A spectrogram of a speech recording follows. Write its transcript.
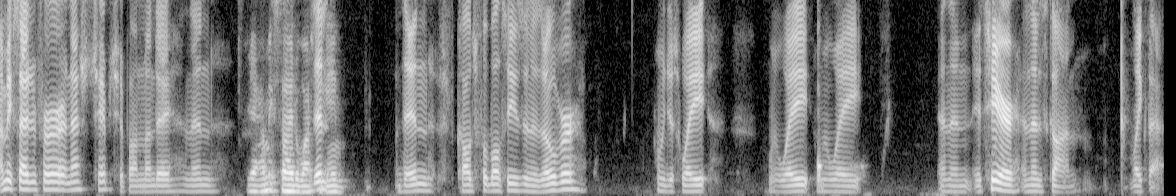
I'm excited for a national championship on Monday, and then. Yeah, I'm excited to watch then, the game. Then college football season is over. We just wait. We wait. We wait and then it's here and then it's gone like that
